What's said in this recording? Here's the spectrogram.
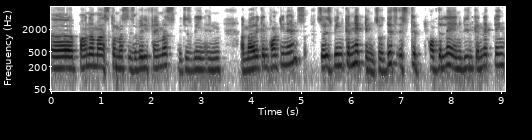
uh, Panama Isthmus is very famous, which has been in American continents. So it's been connecting. So this strip of the land been connecting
